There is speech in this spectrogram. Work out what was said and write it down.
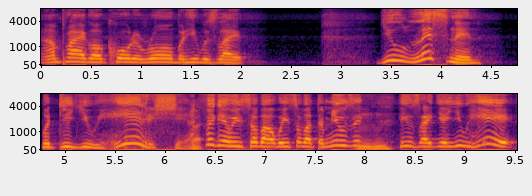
I'm probably gonna quote it wrong, but he was like, You listening, but do you hear the shit? I forget what he's talking about when he's talking about the music. Mm-hmm. He was like, Yeah, you hear it,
